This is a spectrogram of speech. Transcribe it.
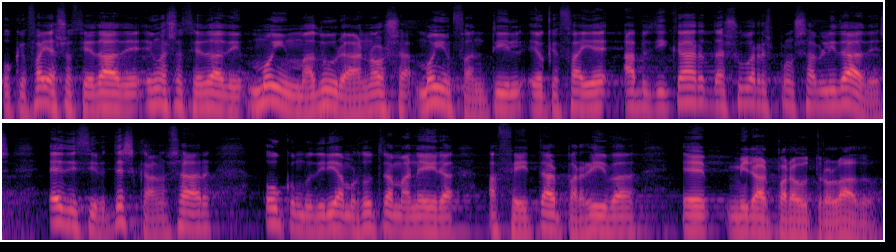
o que fai a sociedade é unha sociedade moi inmadura a nosa, moi infantil e o que fai é abdicar das súas responsabilidades, é dicir, descansar ou, como diríamos de outra maneira, afeitar para arriba e mirar para outro lado.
